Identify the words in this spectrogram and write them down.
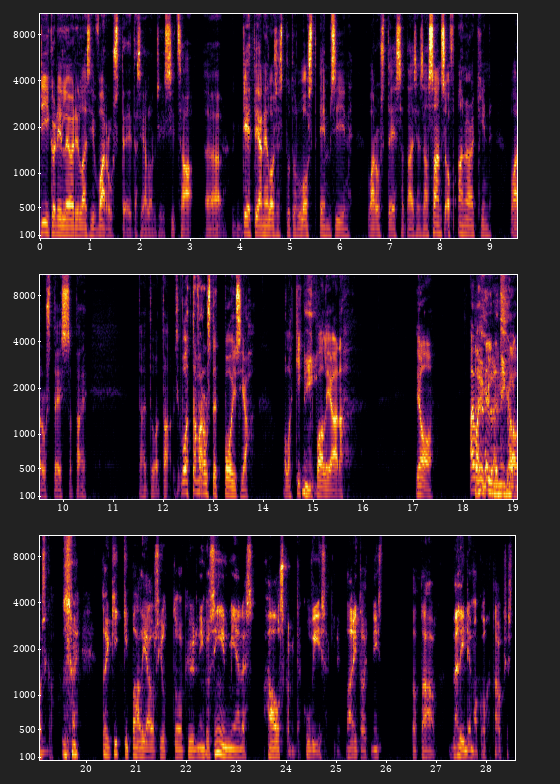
Deaconille on erilaisia varusteita. Siellä on siis, sit saa äh, GTA 4 tutun Lost MCin varusteissa, tai sen saa Sons of Anarchin varusteissa, tai, tai tuota, voi ottaa varusteet pois ja olla kikki Niin. paljaana. Joo, aivan Toi helvetin niinku- hauska. Toi, toi kikkipaljausjuttu on kyllä niin kuin siinä mielessä hauska, mitä kuviissakin nyt laitoit niistä tota, välidemokohtauksista.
